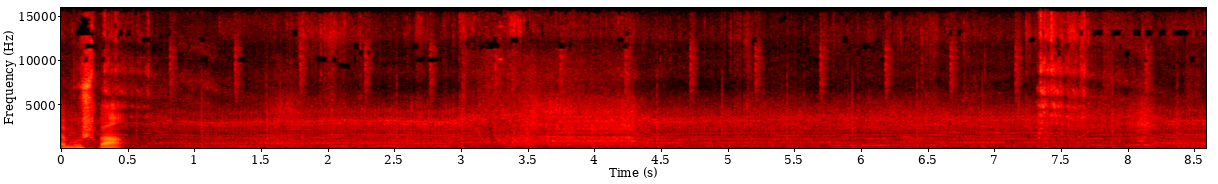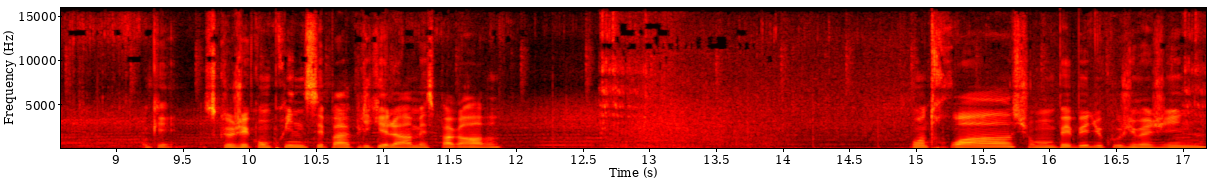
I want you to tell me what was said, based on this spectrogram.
Ça bouge pas. Ok, ce que j'ai compris ne s'est pas appliqué là, mais c'est pas grave. Point 3 sur mon bébé du coup j'imagine.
